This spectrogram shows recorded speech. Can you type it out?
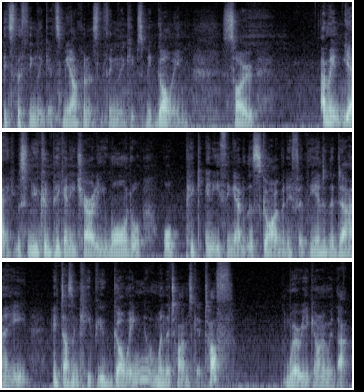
it's the thing that gets me up and it's the thing that keeps me going. So, I mean, yeah, listen, you can pick any charity you want or, or pick anything out of the sky, but if at the end of the day it doesn't keep you going when the times get tough, where are you going with that?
